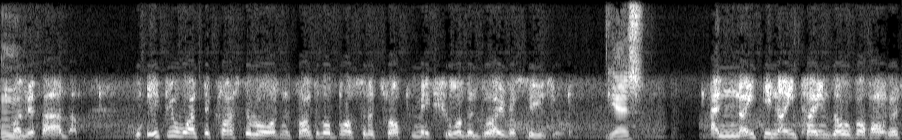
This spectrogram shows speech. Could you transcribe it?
by mm. my father. If you want to cross the road in front of a bus or a truck, make sure the driver sees you. Yes. And 99 times over 100,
